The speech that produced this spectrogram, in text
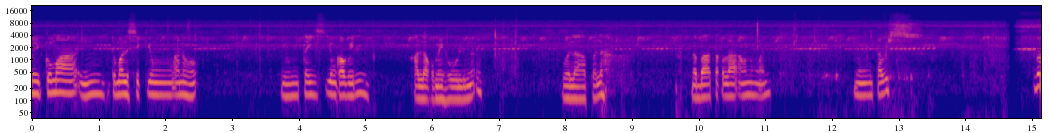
May kumain. Tumalsik yung ano yung tais, yung kawil. Akala ko may huli na eh. Wala pala. Nabatak laang nung ano. nung tawis. Ba?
